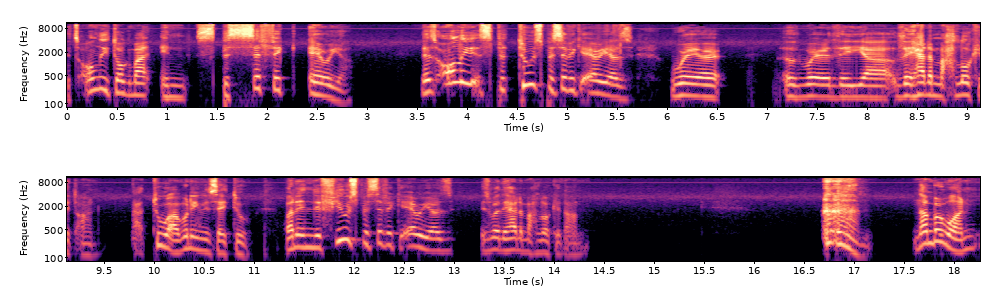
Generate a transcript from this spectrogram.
it's only talking about in specific area. There's only sp- two specific areas where where they uh, they had a mahloket on. Not two, I wouldn't even say two. But in the few specific areas is where they had a mahloket on. Number one,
